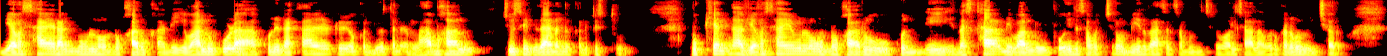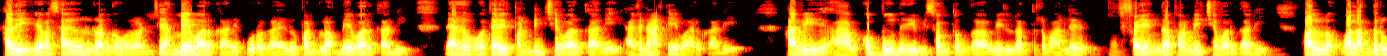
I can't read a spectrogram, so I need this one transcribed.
వ్యవసాయ రంగంలో ఉన్న వారు కానీ వాళ్ళు కూడా కొన్ని రకాలైనటువంటి యొక్క నూతన లాభాలు చూసే విధానంగా కనిపిస్తుంది ముఖ్యంగా వ్యవసాయంలో ఉన్నవారు కొన్ని నష్టాలని వాళ్ళు పోయిన సంవత్సరం మీనరాశికి సంబంధించిన వాళ్ళు చాలా వరకు అనుభవించారు. అది వ్యవసాయ రంగంలో అంటే అమ్మేవారు కానీ కూరగాయలు పండ్లు అమ్మేవారు కానీ లేకపోతే అవి పండించేవారు కానీ అవి నాటేవారు కానీ అవి ఆ ఒక భూమిని సొంతంగా వీళ్ళంతటా వాళ్ళే స్వయంగా పండించేవారు కానీ వాళ్ళ వాళ్ళందరూ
